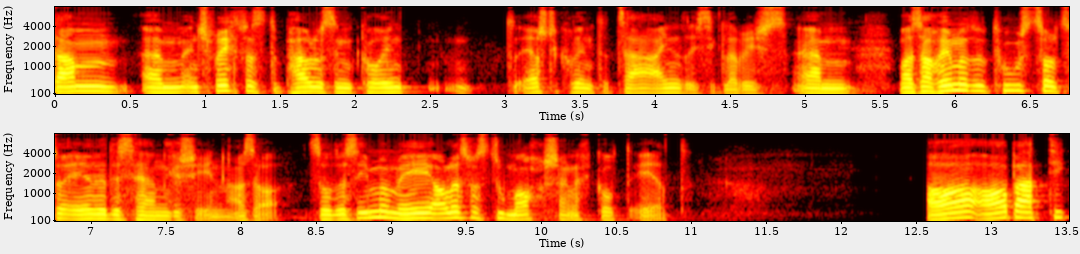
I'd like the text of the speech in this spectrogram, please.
dem ähm, entspricht, was der Paulus im Korinth, 1. Korinther 10, 31, glaube ich, ähm, was auch immer du tust, soll zur Ehre des Herrn geschehen. Also, so dass immer mehr alles, was du machst, eigentlich Gott ehrt. A, Anbetung,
